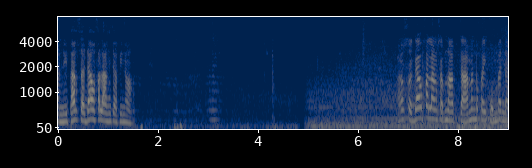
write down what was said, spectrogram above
อันนี้พักสะเดาฝรั่งจ้ะพี่น้องพักสะเดาฝรั่งสำหรับจ๋ามันบ่ค่อยขมปานใด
